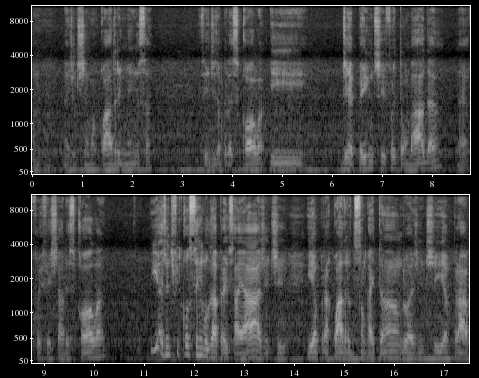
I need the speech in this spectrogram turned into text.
Uhum. A gente tinha uma quadra imensa, cedida pela escola, e de repente foi tombada, né? foi fechada a escola, e a gente ficou sem lugar para ensaiar, a gente ia para a quadra do São Caetano, a gente ia para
